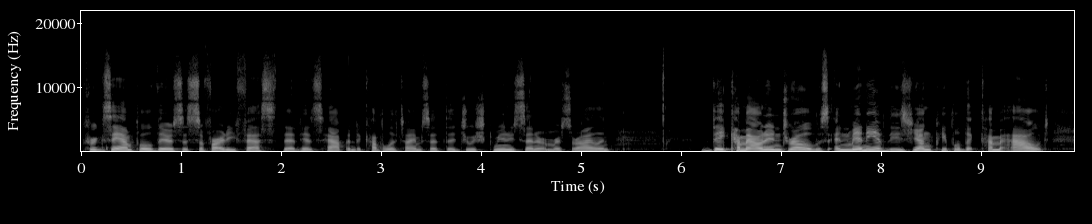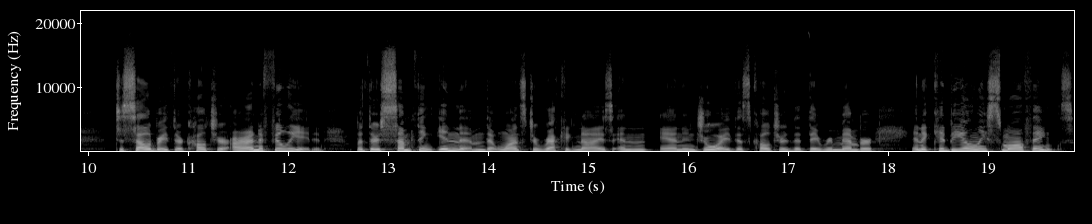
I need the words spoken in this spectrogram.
for example, there's a Sephardi fest that has happened a couple of times at the Jewish Community Center in Mercer Island. They come out in droves, and many of these young people that come out to celebrate their culture are unaffiliated, but there's something in them that wants to recognize and, and enjoy this culture that they remember, and it could be only small things.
